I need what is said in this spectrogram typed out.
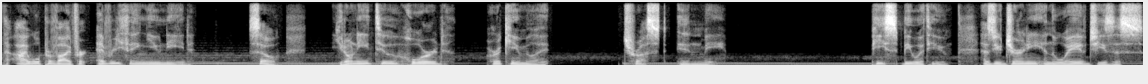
that I will provide for everything you need. So, you don't need to hoard or accumulate. Trust in me. Peace be with you as you journey in the way of Jesus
